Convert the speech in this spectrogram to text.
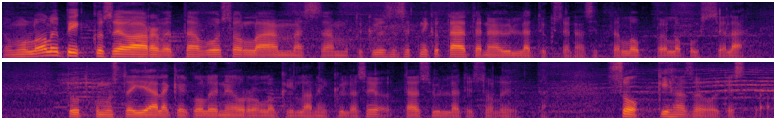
no mulla oli pikkusen arve, että tämä voisi olla MS, mutta kyllä se sitten niinku täytänä yllätyksenä sitten loppujen lopuksi siellä tutkimusten jälkeen, kun oli neurologilla, niin kyllä se täys yllätys oli, että sokkihan se oikeastaan.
